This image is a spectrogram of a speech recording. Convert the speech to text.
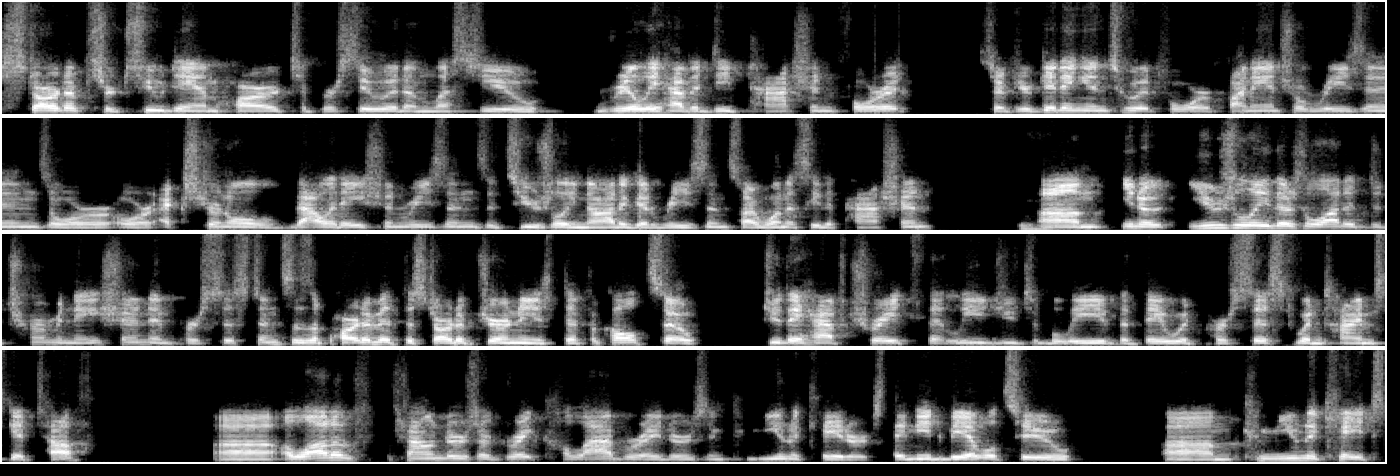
Startups are too damn hard to pursue it unless you really have a deep passion for it. So if you're getting into it for financial reasons or or external validation reasons, it's usually not a good reason. So I want to see the passion. Mm-hmm. Um, you know, usually there's a lot of determination and persistence as a part of it. The startup journey is difficult. So, do they have traits that lead you to believe that they would persist when times get tough? Uh, a lot of founders are great collaborators and communicators. They need to be able to um, communicate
